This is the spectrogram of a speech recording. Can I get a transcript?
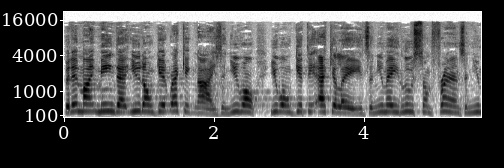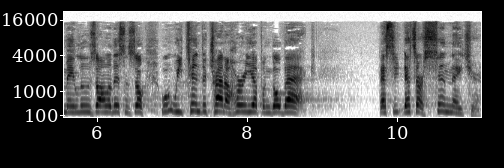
But it might mean that you don't get recognized and you won't, you won't get the accolades and you may lose some friends and you may lose all of this. And so we tend to try to hurry up and go back. That's, that's our sin nature.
